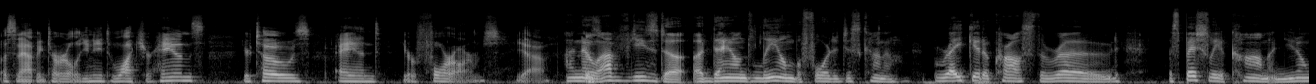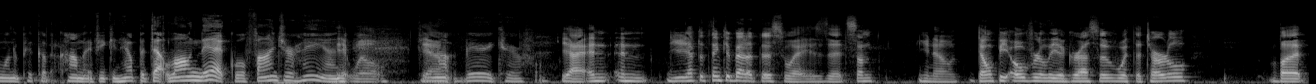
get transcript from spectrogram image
a snapping turtle. You need to watch your hands, your toes, and your forearms. Yeah. I know. I've used a, a downed limb before to just kind of rake it across the road especially a common. You don't want to pick up a common if you can help it. That long neck will find your hand. It will. If you're not very careful. Yeah, and and you have to think about it this way: is that some, you know, don't be overly aggressive with the turtle, but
